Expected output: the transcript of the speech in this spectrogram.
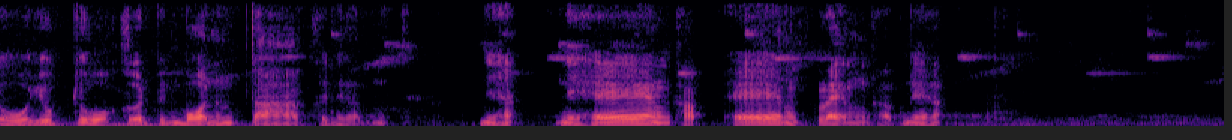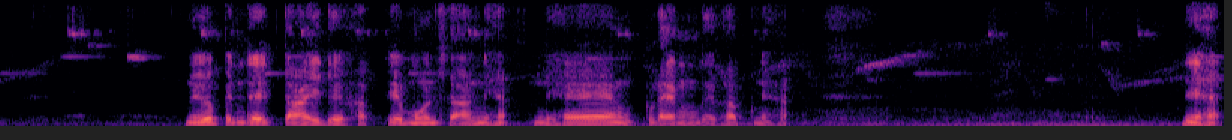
ตัวยุบตัวเกิดเป็นบ่อน้ำตาขึ้นครับนี่ฮะนี่แห้งครับแห้งแกร่งครับเนี่ยฮะเนื้อเป็นไตๆเลยครับเนี่ยมวลสารนี่ฮะนี่แห้งแกร่งเลยครับเนี่ยฮะนี่ฮะ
